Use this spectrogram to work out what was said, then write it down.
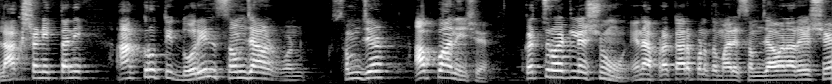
લાક્ષણિકતાની આકૃતિ દોરીને સમજાવણ, સમજણ આપવાની છે. કચરો એટલે શું? એના પ્રકાર પણ તમારે સમજાવવાના રહેશે.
